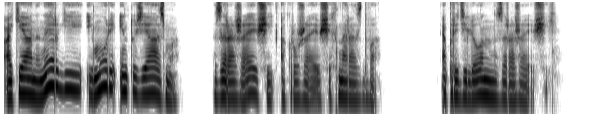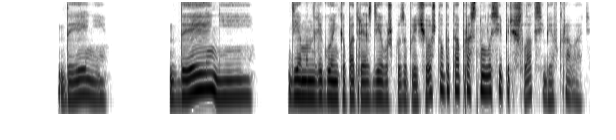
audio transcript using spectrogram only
Океан энергии и море энтузиазма, заражающий окружающих на раз-два. Определенно заражающий. Дэнни, Дэнни. Демон легонько потряс девушку за плечо, чтобы та проснулась и перешла к себе в кровать.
